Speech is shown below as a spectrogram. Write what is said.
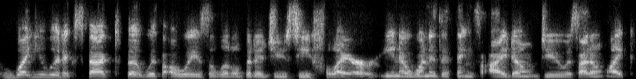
what you would expect but with always a little bit of juicy flair. You know, one of the things I don't do is I don't like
